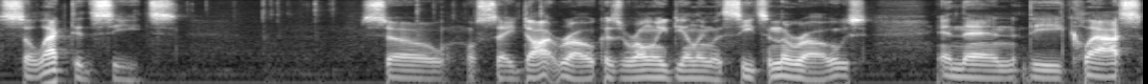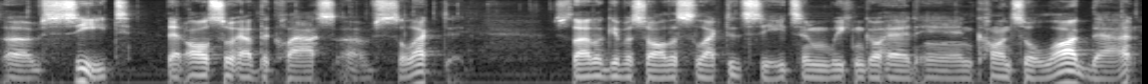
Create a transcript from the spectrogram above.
selected seats. So we'll say dot row because we're only dealing with seats in the rows and then the class of seat that also have the class of selected. So that'll give us all the selected seats and we can go ahead and console log that.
